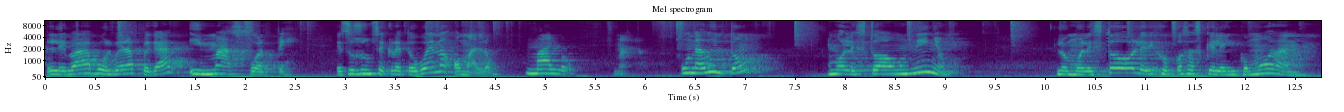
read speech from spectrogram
le va a volver a pegar y más fuerte. ¿Eso es un secreto bueno o malo? malo. Malo. Un adulto molestó a un niño. Lo molestó, le dijo cosas que le incomodan.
